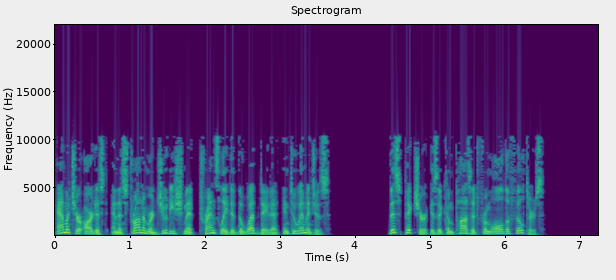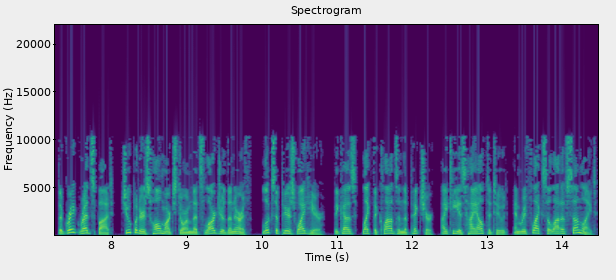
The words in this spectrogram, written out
Amateur artist and astronomer Judy Schmidt translated the Webb data into images. This picture is a composite from all the filters. The Great Red Spot, Jupiter's hallmark storm that's larger than Earth, looks appears white here, because, like the clouds in the picture, IT is high altitude and reflects a lot of sunlight.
